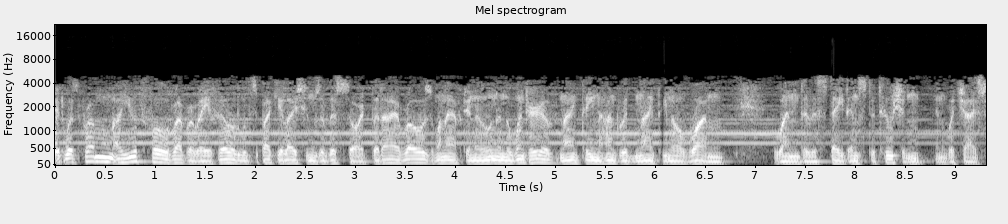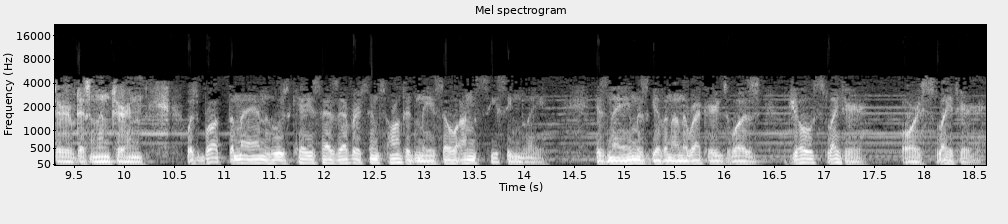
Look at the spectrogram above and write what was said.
It was from a youthful reverie filled with speculations of this sort that I arose one afternoon in the winter of 1900-1901 when to the state institution in which I served as an intern was brought the man whose case has ever since haunted me so unceasingly. His name, as given on the records, was Joe Slater, or Slaader.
